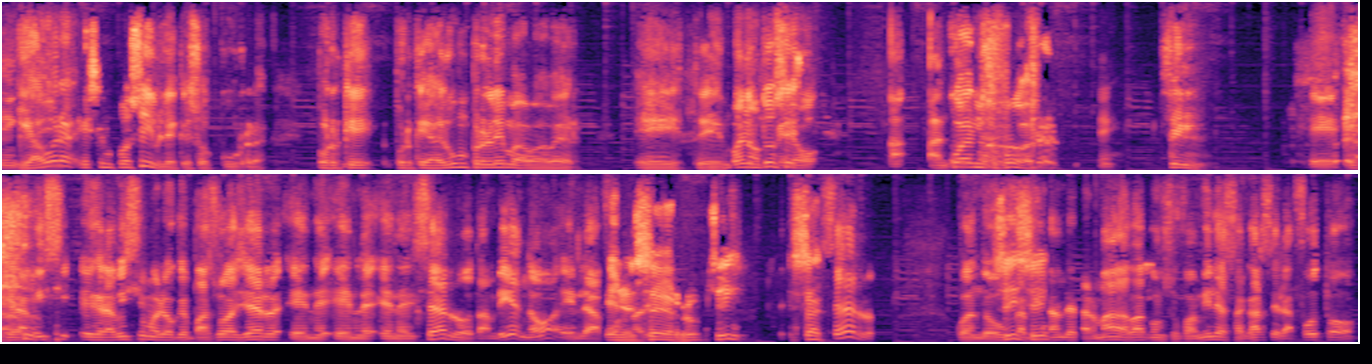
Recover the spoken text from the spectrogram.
Y ahora es imposible que eso ocurra, porque, porque algún problema va a haber. Este, bueno, entonces, pero, Antonio, sí. Eh, es, gravísimo, lo que pasó ayer en, en, el cerro también, ¿no? En, la en el cerro, sí, exacto. cerro. Cuando un capitán de la Armada va con su familia a sacarse la foto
